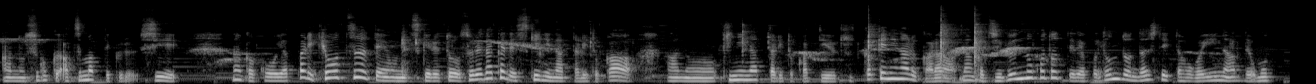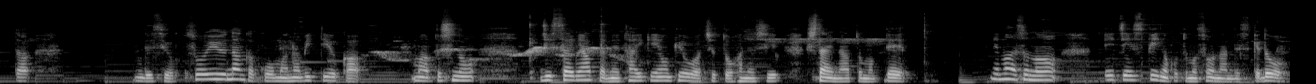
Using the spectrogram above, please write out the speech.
あのすごく集まってくるしなんかこうやっぱり共通点を見つけるとそれだけで好きになったりとかあの気になったりとかっていうきっかけになるからなんか自分のことってやっぱどんどん出していった方がいいなって思ったんですよ。そういうなんかこう学びっていうかまあ私の実際にあったね体験を今日はちょっとお話ししたいなと思って。でまあその HSP のこともそうなんですけど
